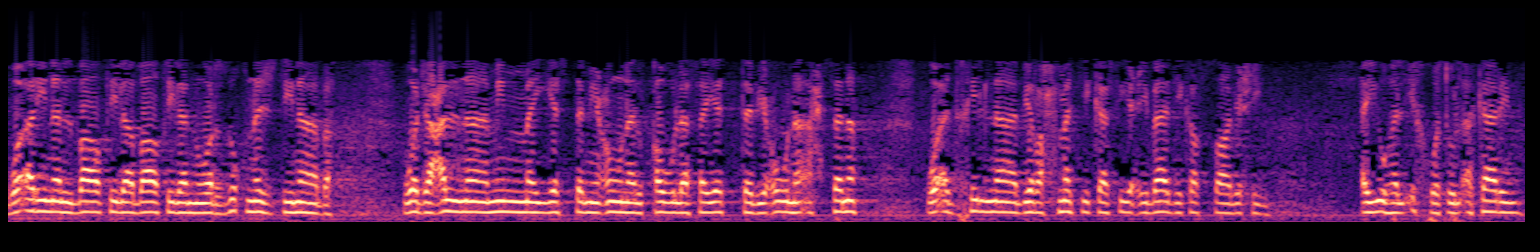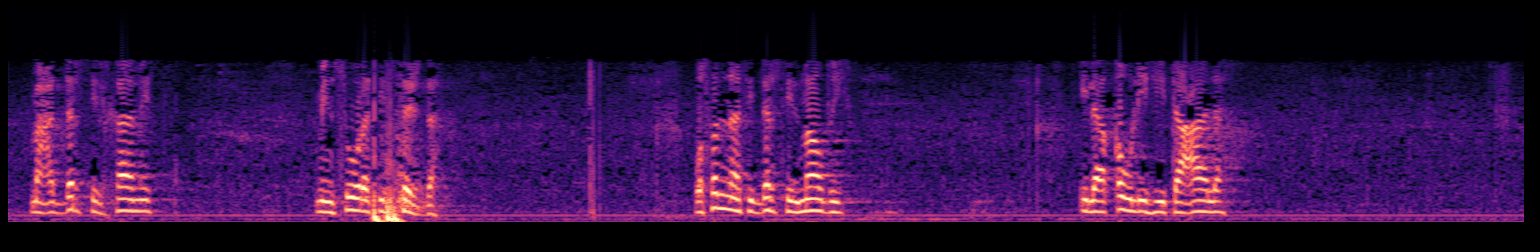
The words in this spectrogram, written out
وأرنا الباطل باطلا وارزقنا اجتنابه واجعلنا ممن يستمعون القول فيتبعون أحسنه وأدخلنا برحمتك في عبادك الصالحين. أيها الإخوة الأكارم مع الدرس الخامس من سورة السجدة وصلنا في الدرس الماضي إلى قوله تعالى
